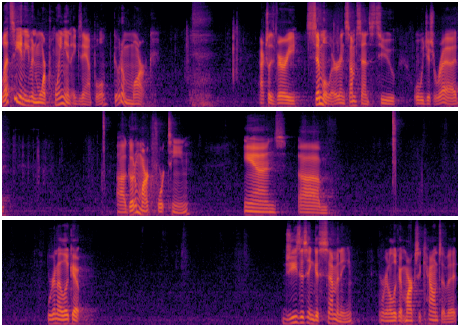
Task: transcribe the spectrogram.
Let's see an even more poignant example. Go to Mark. Actually, it's very similar in some sense to what we just read. Uh, go to Mark 14, and um, we're going to look at Jesus in Gethsemane. We're going to look at Mark's account of it.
